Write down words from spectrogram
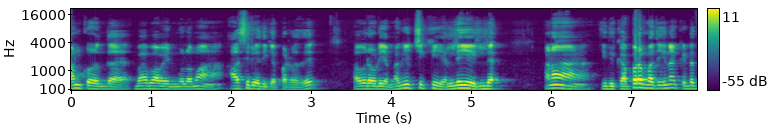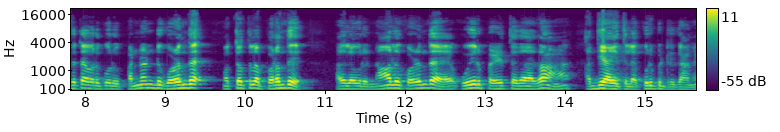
ஆண் குழந்தை பாபாவின் மூலமாக ஆசீர்வதிக்கப்படுறது. அவருடைய மகிழ்ச்சிக்கு எல்லையே இல்லை. ஆனால் இதுக்கப்புறம் பார்த்திங்கன்னா கிட்டத்தட்ட அவருக்கு ஒரு பன்னெண்டு குழந்தை மொத்தத்தில் பிறந்து அதில் ஒரு நாலு குழந்தை உயிர் பிழைத்ததாக தான் அத்தியாயத்தில் குறிப்பிட்டிருக்காங்க.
